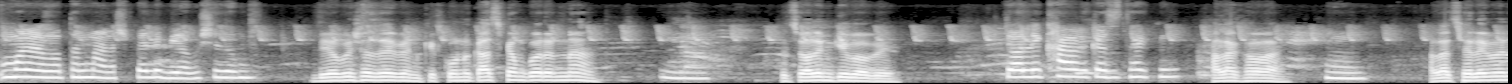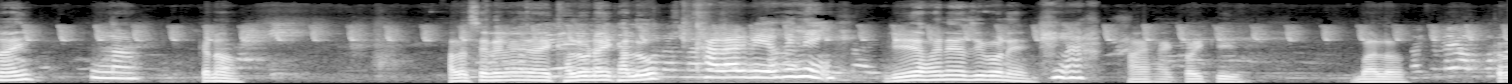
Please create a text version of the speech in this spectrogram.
মনের মতন মানুষ পেলে বিয়ে বসে যাব বিয়ে যাবেন কি? কোনো কাজ কাম করেন না? না। তো চলেন কীভাবে? চলে খালার কাছে থাকি। খালা খাওয়া? হুম। খালা ছেলে মেয়ে নাই? না। কেন? খালা ছেলে মেয়ে নাই? খালু নাই খালু? খালার বিয়ে হয়নি বিয়ে হয় না জীবনে? না। হায় হায় কই কি? ভালো। তো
